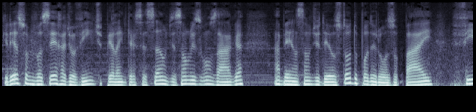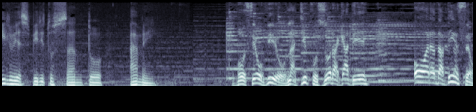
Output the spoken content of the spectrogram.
Que sobre você, Rádio Ouvinte, pela intercessão de São Luís Gonzaga, a bênção de Deus Todo-Poderoso, Pai, Filho e Espírito Santo. Amém. Você ouviu na Difusora HD Hora da Bênção,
